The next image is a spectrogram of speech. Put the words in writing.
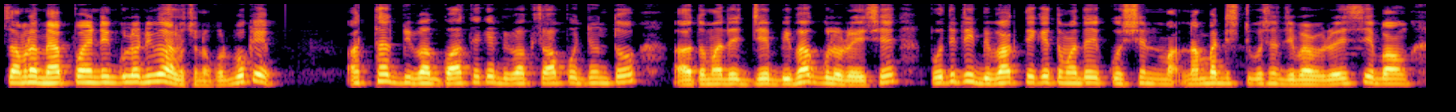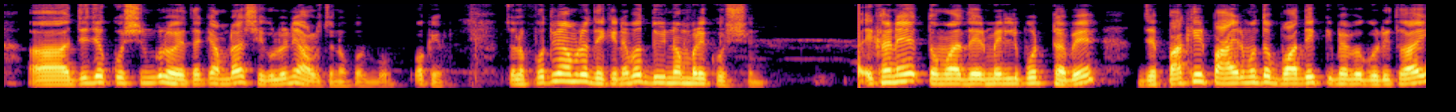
তো আমরা ম্যাপ পয়েন্টিংগুলো নিয়ে আলোচনা করব ওকে অর্থাৎ বিভাগ গ থেকে বিভাগ চ পর্যন্ত তোমাদের যে বিভাগগুলো রয়েছে, প্রতিটি বিভাগ থেকে তোমাদের কোশ্চেন নাম্বার ডিস্ট্রিবিউশন যেভাবে রয়েছে এবং যে যে কোশ্চেনগুলো হয়ে থাকে আমরা সেগুলো নিয়ে আলোচনা করব। ওকে চলো প্রথমে আমরা দেখে নেব দুই নম্বরের কোশ্চেন এখানে তোমাদের মেনলি পড়তে হবে যে পাখির পায়ের মতো বদ্বীপ কীভাবে গঠিত হয়?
